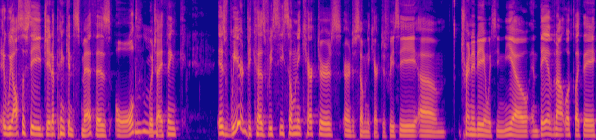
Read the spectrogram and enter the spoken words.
eh, we also see Jada Pinkett Smith as old, mm-hmm. which I think is weird because we see so many characters, or just so many characters. We see um, Trinity and we see Neo, and they have not looked like they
